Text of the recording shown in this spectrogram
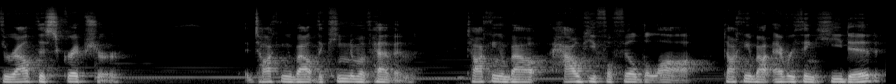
throughout this scripture, talking about the kingdom of heaven, talking about how he fulfilled the law, talking about everything he did.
